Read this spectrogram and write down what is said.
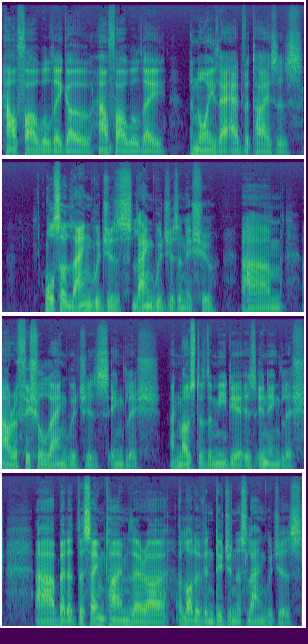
how far will they go? How far will they annoy their advertisers? Also, languages language is an issue. Um, our official language is English, and most of the media is in English. Uh, but at the same time, there are a lot of indigenous languages.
